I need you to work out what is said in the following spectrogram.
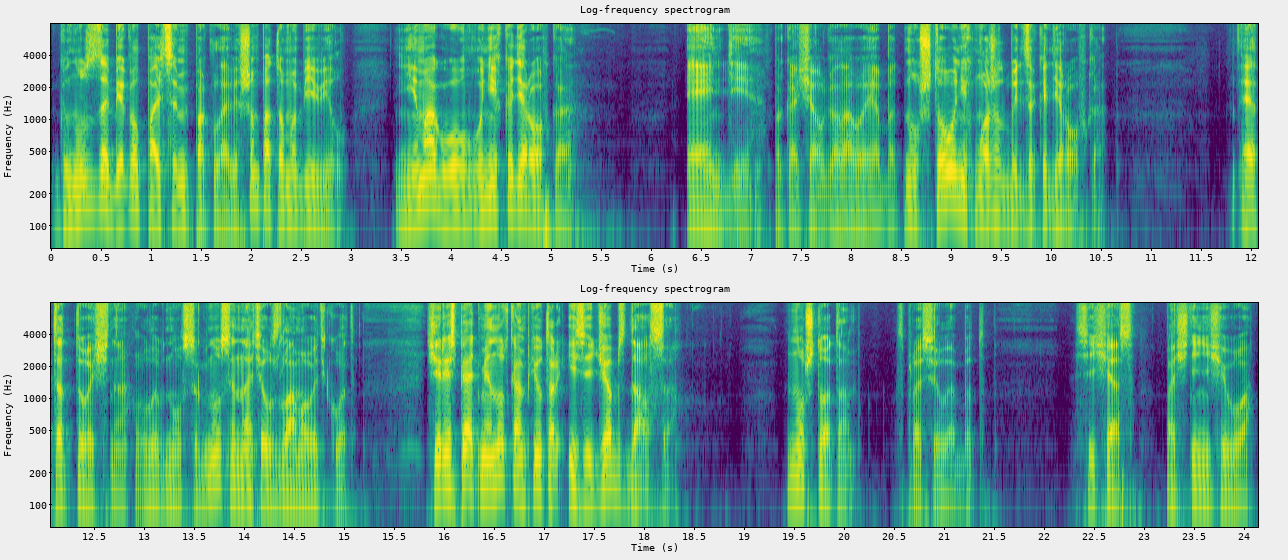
Гнус забегал пальцами по клавишам, потом объявил. «Не могу, у них кодировка». «Энди», — покачал головой Эббот, — «ну что у них может быть за кодировка?» «Это точно», — улыбнулся Гнус и начал взламывать код. Через пять минут компьютер EasyJob сдался. «Ну что там?» — спросил Эббот. «Сейчас. Почти ничего.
